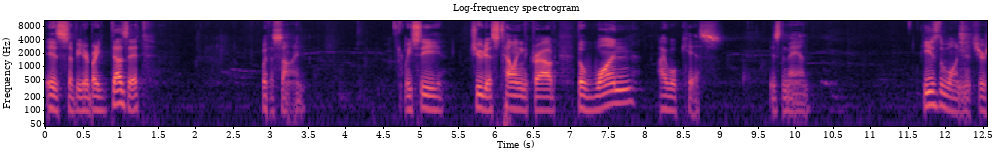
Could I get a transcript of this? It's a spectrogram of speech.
is severe, but he does it with a sign. We see Judas telling the crowd, The one I will kiss is the man. He's the one that you're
